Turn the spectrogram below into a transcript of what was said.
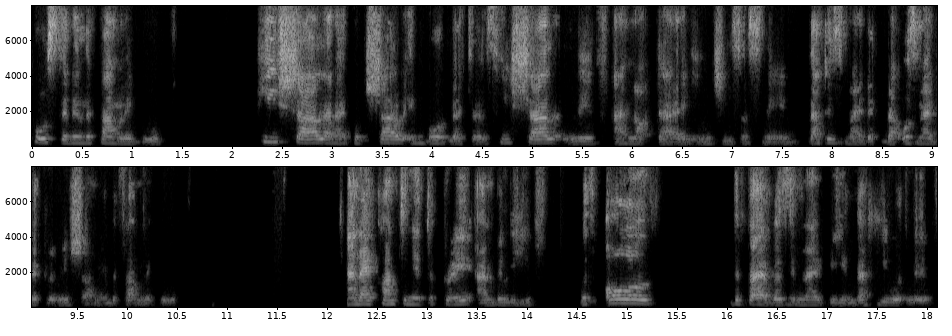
posted in the family group, he shall, and I put shall in bold letters, he shall live and not die in Jesus' name. That is my that was my declaration in the family group. And I continued to pray and believe with all the fibers in my being that he would live.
